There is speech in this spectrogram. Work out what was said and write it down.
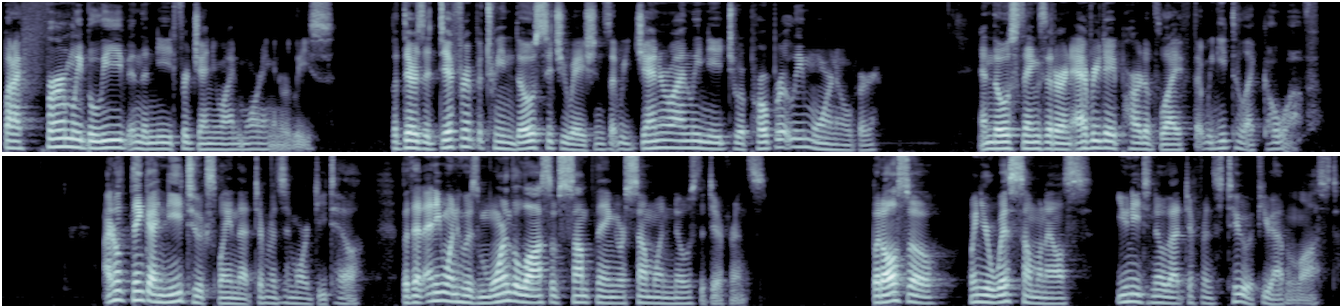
but I firmly believe in the need for genuine mourning and release. But there's a difference between those situations that we genuinely need to appropriately mourn over and those things that are an everyday part of life that we need to let go of. I don't think I need to explain that difference in more detail, but that anyone who has mourned the loss of something or someone knows the difference. But also, when you're with someone else, you need to know that difference too if you haven't lost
